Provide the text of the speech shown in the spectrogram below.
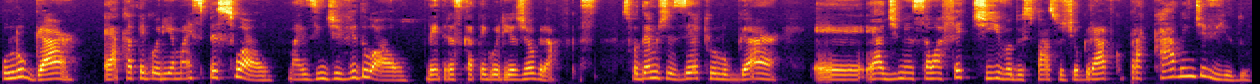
O lugar é a categoria mais pessoal, mais individual dentre as categorias geográficas. Nós podemos dizer que o lugar é, é a dimensão afetiva do espaço geográfico para cada indivíduo.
